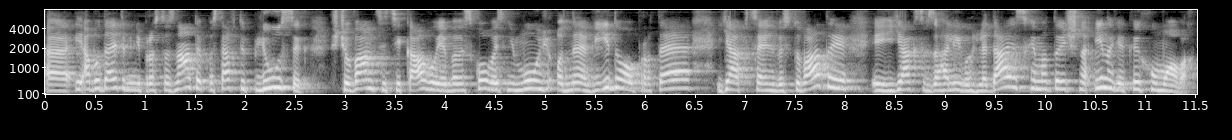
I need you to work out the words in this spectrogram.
е, і або дайте мені просто знати, поставте плюсик, що вам це цікаво. Я обов'язково зніму одне відео про те, як це інвестувати, і як це взагалі виглядає схематично і на яких умовах.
